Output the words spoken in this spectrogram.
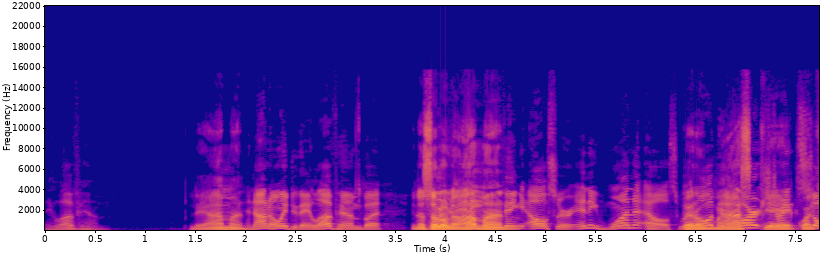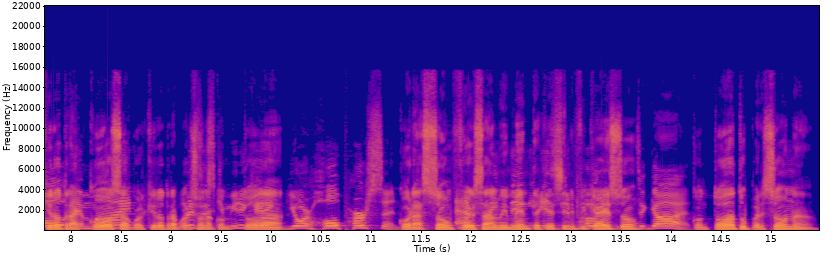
They love Him. le And aman. not only do they love Him, but Y no solo lo aman, pero más que cualquier otra and cosa, cualquier otra persona con toda corazón, fuerza, alma y mente. ¿Qué significa eso? Con toda tu persona,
